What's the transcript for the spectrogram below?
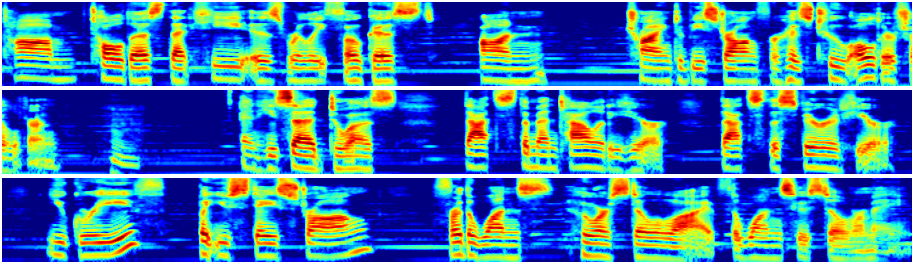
Tom told us that he is really focused on trying to be strong for his two older children. Hmm. And he said to us, That's the mentality here. That's the spirit here. You grieve, but you stay strong for the ones who are still alive, the ones who still remain.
